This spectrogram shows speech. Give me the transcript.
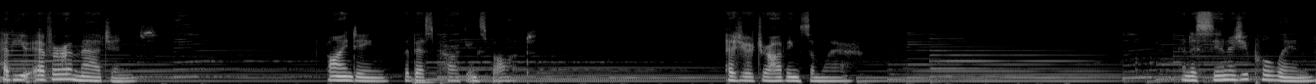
Have you ever imagined finding the best parking spot as you're driving somewhere? And as soon as you pull in,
